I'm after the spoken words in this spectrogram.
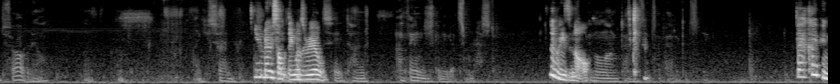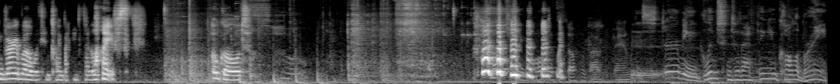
It felt real. But, Like you know something was real. I think I'm just gonna get some rest. No, he's not. Been a long time since I've had a good sleep. They're coping very well with him coming back into their lives. Oh god. Disturbing glimpse into that thing you call a brain.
